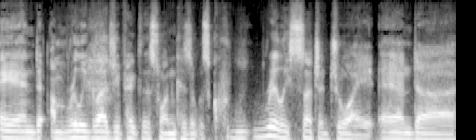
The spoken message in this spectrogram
and I'm really glad you picked this one because it was cr- really such a joy. And uh,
